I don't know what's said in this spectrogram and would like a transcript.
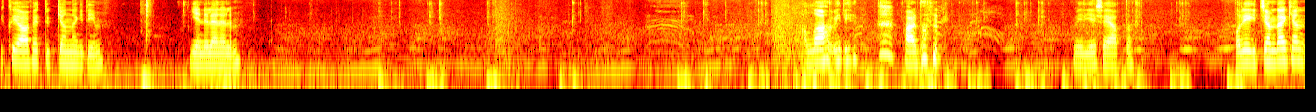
Bir kıyafet dükkanına gideyim. Yenilenelim. Allah Veli. Pardon. Veli'ye şey attım. Oraya gideceğim derken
